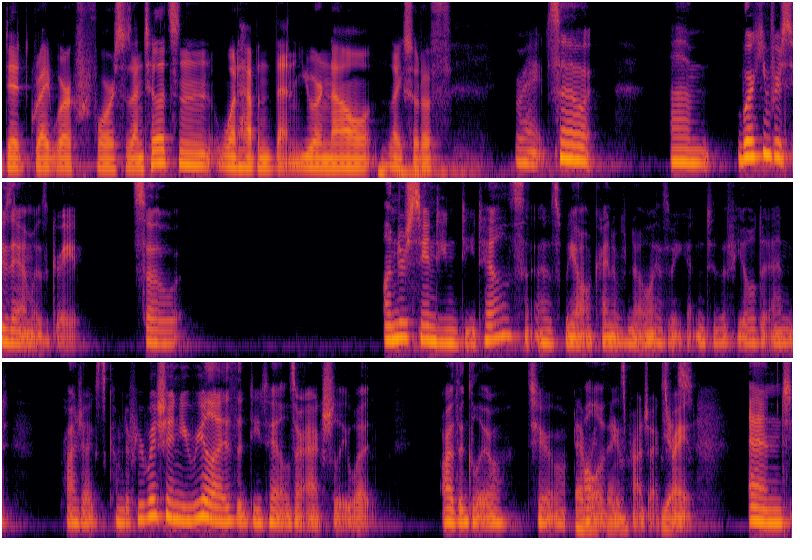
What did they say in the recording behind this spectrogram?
did great work for Suzanne Tillotson, what happened then? You are now like sort of Right. So um working for Suzanne was great. So understanding details, as we all kind of know as we get into the field and projects come to fruition, you realize the details are actually what are the glue to Everything. all of these projects, yes. right? And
